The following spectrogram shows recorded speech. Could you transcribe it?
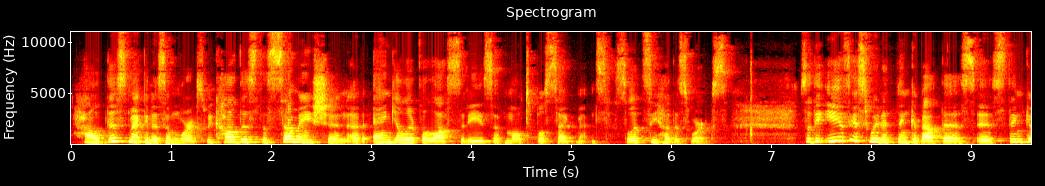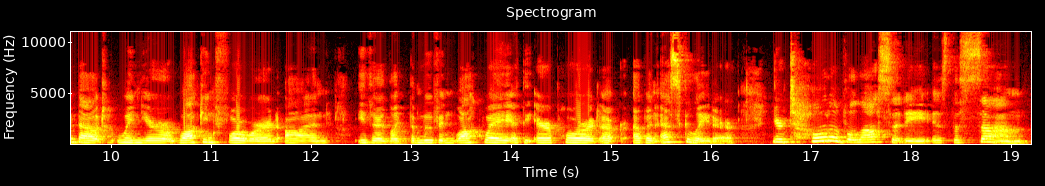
how this mechanism works. We call this the summation of angular velocities of multiple segments. So let's see how this works. So the easiest way to think about this is think about when you're walking forward on either like the moving walkway at the airport or up an escalator. Your total velocity is the sum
